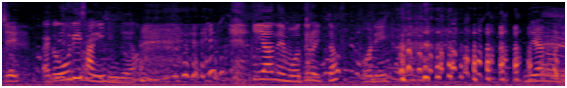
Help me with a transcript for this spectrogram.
없이 약간 오리상이신데요? 이 안에 뭐 들어있죠? 오리. 미안 오리.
